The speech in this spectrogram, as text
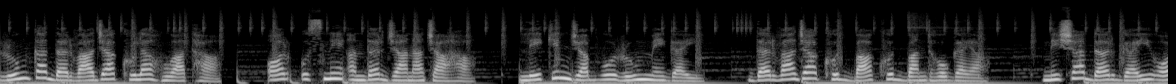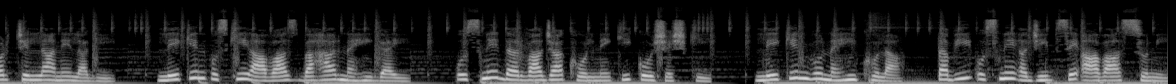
रूम का दरवाज़ा खुला हुआ था, और उसने अंदर जाना चाहा। लेकिन जब वो रूम में गई, दरवाज़ा खुद बा खुद बंद हो गया। निशा डर गई और चिल्लाने लगी, लेकिन उसकी आवाज़ बाहर नहीं गई। उसने दरवाज़ा खोलने की कोशिश की, लेकिन वो नहीं खुला। तभी उसने अजीब से आवाज़ सुनी,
